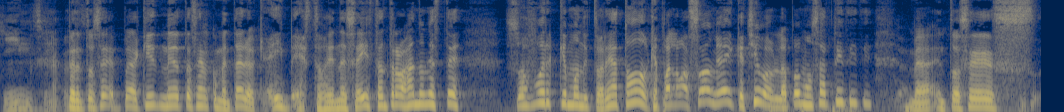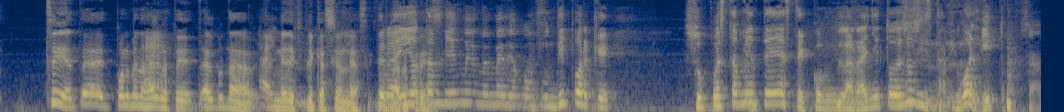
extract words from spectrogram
ha sido 2015, una cosa Pero entonces, pues, aquí medio te hacen el comentario que "Ey, estos NSA están trabajando en este software que monitorea todo. ¡Qué palabras son! ¡Ey, qué chivo! La podemos usar. ti, ti, ti". Entonces, sí, eh, por lo menos algo te- alguna media explicación le hace. Pero ahí yo también me, me medio confundí porque supuestamente este con la araña y todo eso sí estaba igualito. O sea,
